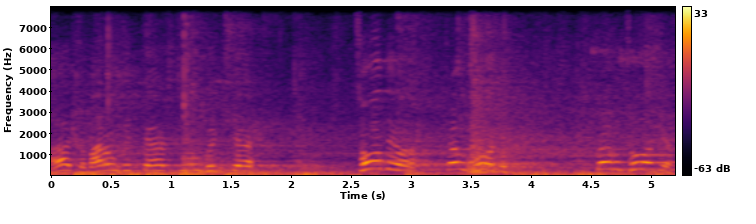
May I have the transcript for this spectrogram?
Аа баруун хөдөр зүүн хөдөр. Цоод яваа. Жон цоод. Жон цоод яа.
